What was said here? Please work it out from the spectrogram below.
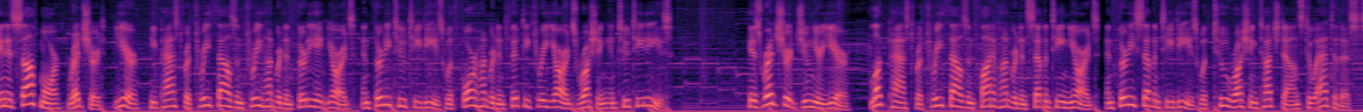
In his sophomore, redshirt, year, he passed for 3,338 yards and 32 TDs with 453 yards rushing and 2 TDs. His redshirt junior year, Luck passed for 3,517 yards and 37 TDs with 2 rushing touchdowns to add to this.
